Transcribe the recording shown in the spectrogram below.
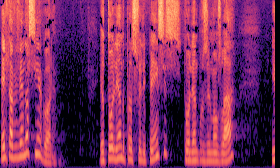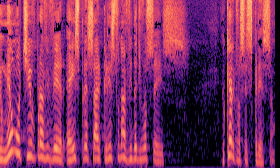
ele está vivendo assim agora. Eu estou olhando para os filipenses, estou olhando para os irmãos lá, e o meu motivo para viver é expressar Cristo na vida de vocês. Eu quero que vocês cresçam.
